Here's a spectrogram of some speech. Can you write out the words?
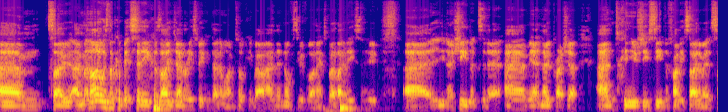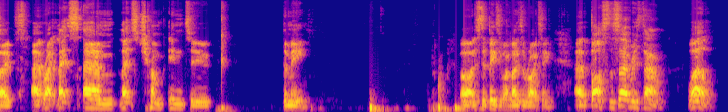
Um, so um, and I always look a bit silly because I generally speaking don't know what I'm talking about. And then obviously we've got an expert like Lisa who, uh, you know, she looks at it, um, yeah, no pressure, and can usually see the funny side of it. So uh, right, let's um, let's jump into the meme. Oh, this is a busy one. Loads of writing. Uh, boss, the server is down. Well,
